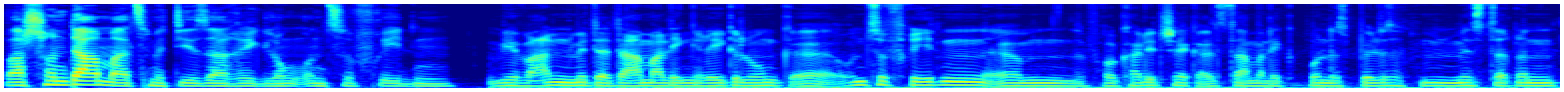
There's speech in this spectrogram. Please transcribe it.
war schon damals mit dieser Regelung unzufrieden. Wir waren mit der damaligen Regelung äh, unzufrieden. Ähm, Frau Kalitschek als damalige Bundesbildungsministerin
